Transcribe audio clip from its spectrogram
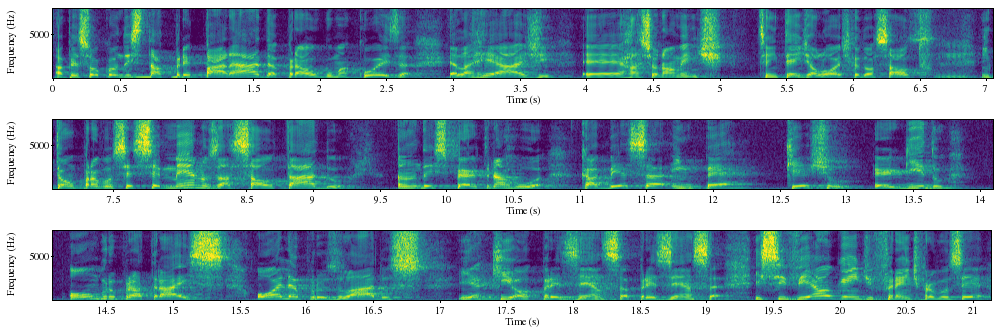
A pessoa, quando está preparada para alguma coisa, ela reage é, racionalmente. Você entende a lógica do assalto? Sim. Então, para você ser menos assaltado, anda esperto na rua. Cabeça em pé, queixo erguido, ombro para trás, olha para os lados e aqui, ó, presença, presença. E se vier alguém de frente para você,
